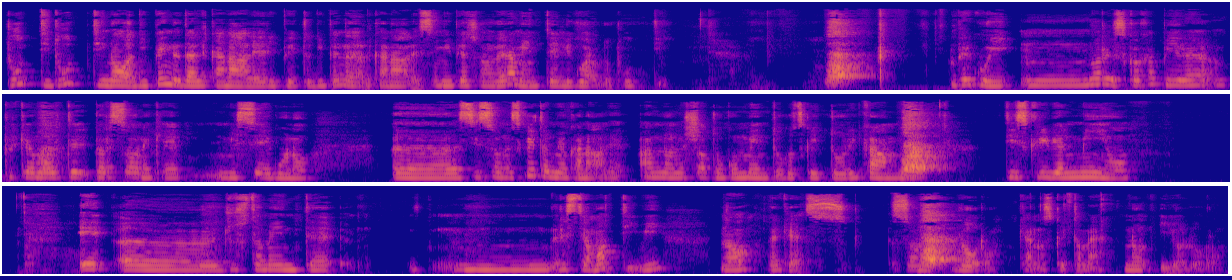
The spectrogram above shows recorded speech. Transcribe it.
tutti, tutti no, dipende dal canale, ripeto, dipende dal canale, se mi piacciono veramente li guardo tutti. Per cui mh, mm, non riesco a capire perché molte persone che mi seguono eh, si sono iscritte al mio canale, hanno lasciato un commento con scritto ricambio, ti iscrivi al mio e eh, giustamente mh, mm, restiamo attivi, no? Perché sono loro che hanno scritto a me, non io loro.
